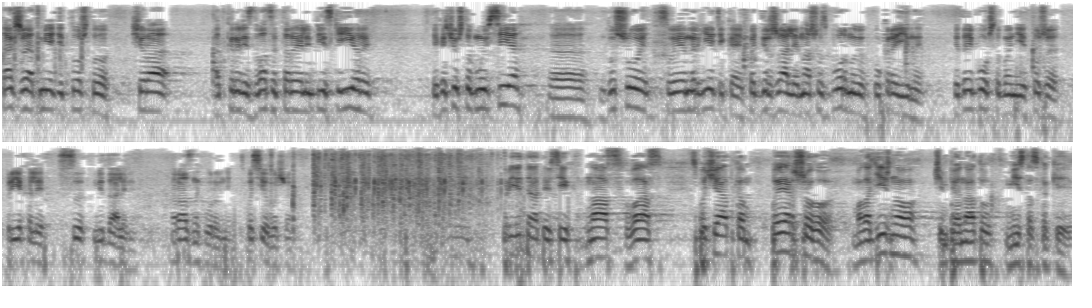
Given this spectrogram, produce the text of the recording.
также отметить то, что вчера открылись 22-е Олимпийские игры. И хочу, чтобы мы все душой, своей энергетикой поддержали нашу сборную Украины. И дай Бог, чтобы они тоже приехали с медалями разных уровней. Спасибо большое. привітати всіх нас, вас з початком першого молодіжного чемпіонату міста з хокею.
